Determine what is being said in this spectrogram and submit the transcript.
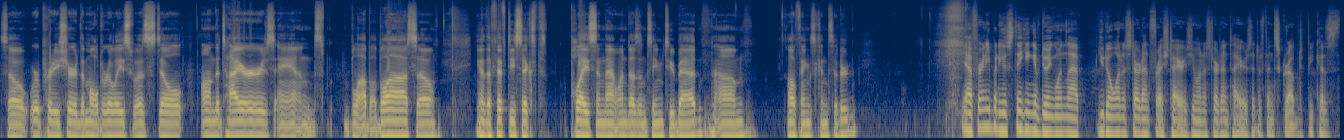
So we're pretty sure the mold release was still on the tires and blah blah blah. So you know the 56th place in that one doesn't seem too bad um, all things considered Yeah, for anybody who's thinking of doing one lap, you don't want to start on fresh tires. You want to start on tires that have been scrubbed because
